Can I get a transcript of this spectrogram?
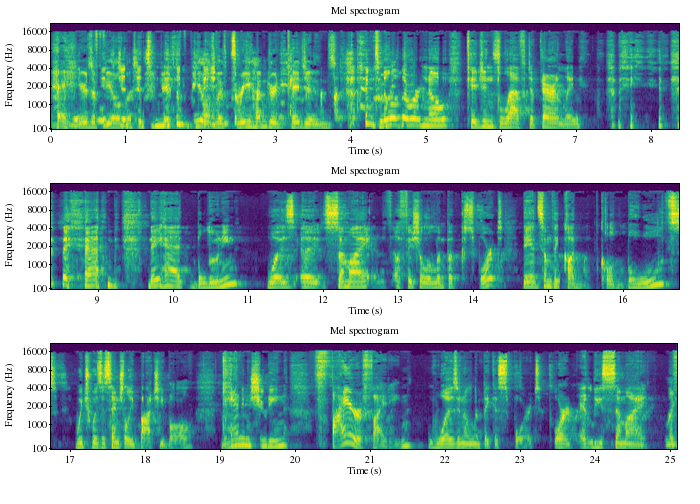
hey, here's a field, just with, here's a field with 300 pigeons. until there were no pigeons left apparently they had they had ballooning was a semi-official olympic sport they had something called called bowls which was essentially bocce ball cannon shooting firefighting was an olympic sport or at least semi Like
